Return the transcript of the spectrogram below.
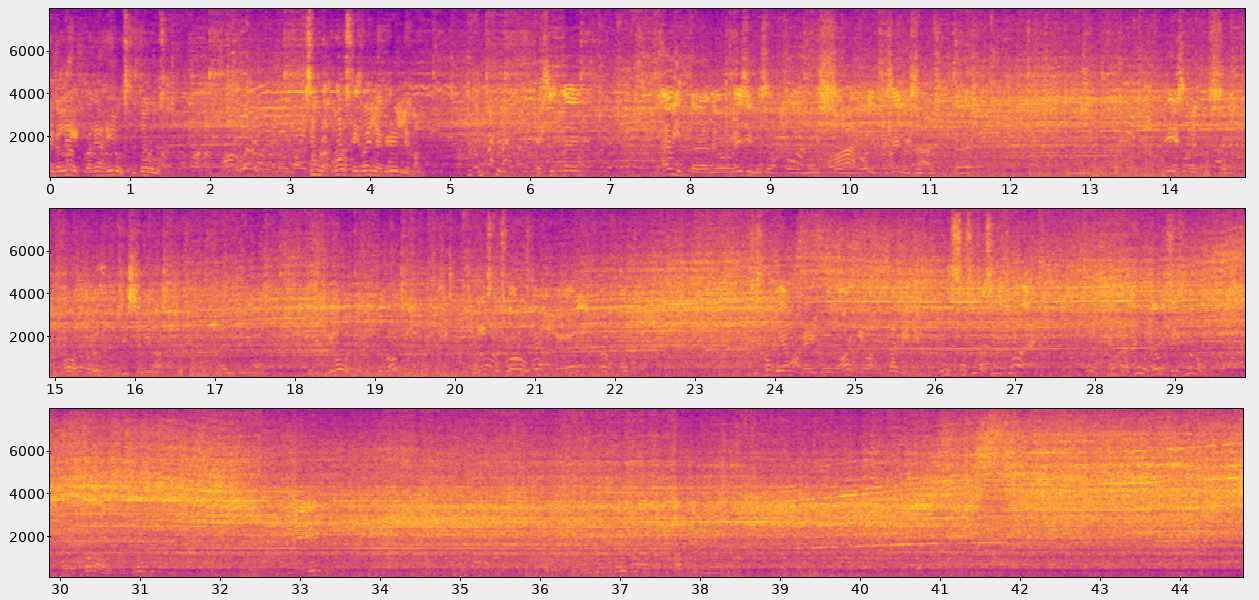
ega leek on jah ilusti torus. sõbrad, vorstid välja grillima. eks need hävitajad ju esimesed, mis olidki sellised, et eest võttis see mootor õhku sisse ninast, enda ninast. piloot seda otsustas. istus toru peal ju siis kogu jama käis argivahelt läbi. just sa seda siin ei tule. temperatuur tõusis mõnusalt. Nii.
